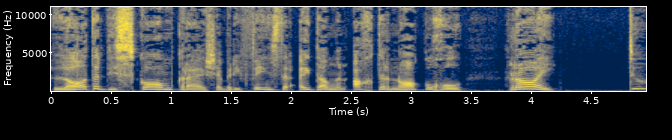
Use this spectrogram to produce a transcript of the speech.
later die skaam kry as jy by die venster uithang en agterna koggel, raai. Toe,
